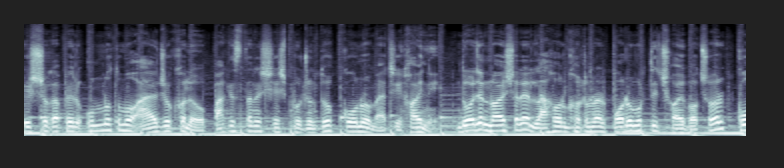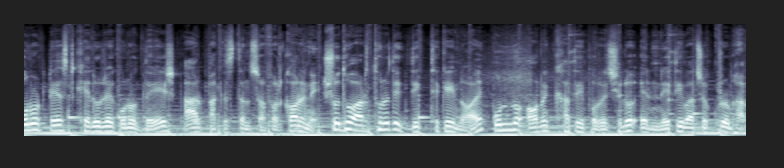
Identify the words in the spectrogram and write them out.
বিশ্বকাপের অন্যতম আয়োজক হলেও পাকিস্তানের শেষ পর্যন্ত কোনো ম্যাচই হয়নি। দু সালে লাহোর ঘটনার পরবর্তী ছয় বছর কোনো টেস্ট খেলুড়ে কোনো দেশ আর পাকিস্তান সফর করেনি। শুধু অর্থনৈতিক দিক থেকেই নয়, অন্য অনেক খাতেই পড়েছিল এর নেতিবাচক প্রভাব।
